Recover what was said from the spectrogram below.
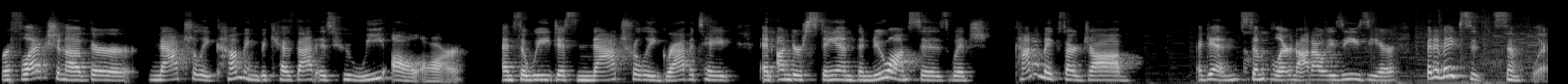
reflection of they're naturally coming because that is who we all are. And so we just naturally gravitate and understand the nuances, which kind of makes our job, again, simpler, not always easier, but it makes it simpler.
